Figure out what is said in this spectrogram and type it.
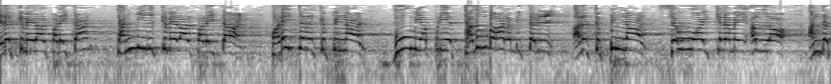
எதற்கு மேலால் படைத்தான்? தண்ணீருக்கு மேலால் படைத்தான். படைத்ததற்கு பின்னால் பூமி அப்படியே ததும்ப ஆரம்பித்தது. அதற்கு பின்னால் செவ்வாய்க்கிழமை அல்லாஹ் அந்த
